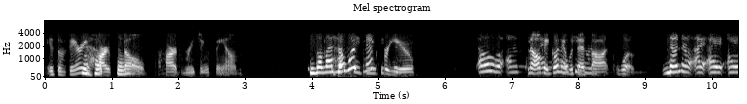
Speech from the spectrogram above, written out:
It's a very heartfelt, so. heart-reaching film. Well, I so hope what's next for you? Oh, um, no. Okay, I'm go ahead with that on, thought. What? No, no. I, I, I,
